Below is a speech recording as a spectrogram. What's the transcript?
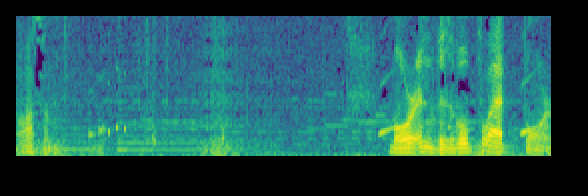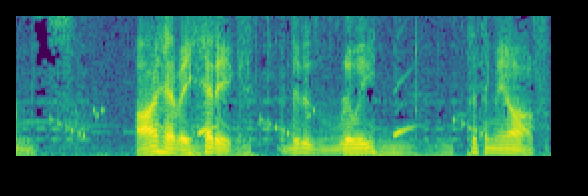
Awesome. More invisible platforms. I have a headache, and it is really pissing me off.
